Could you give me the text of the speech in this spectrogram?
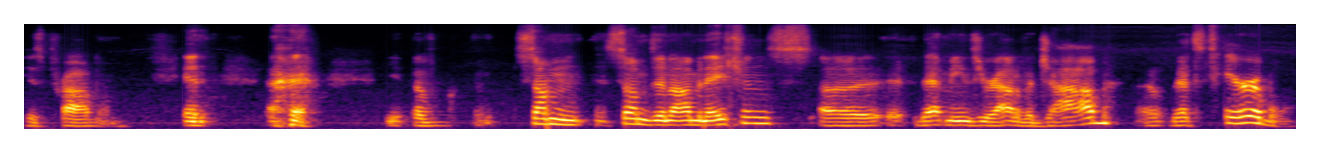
his problem, and of some some denominations uh, that means you're out of a job. Uh, that's terrible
